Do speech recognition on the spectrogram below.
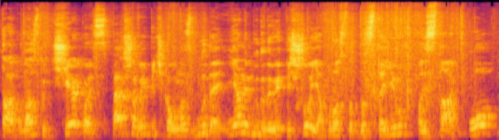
Так, у нас тут чек ось. Перша випічка у нас буде. Я не буду дивитись, що, я просто достаю. Ось так. Оп.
